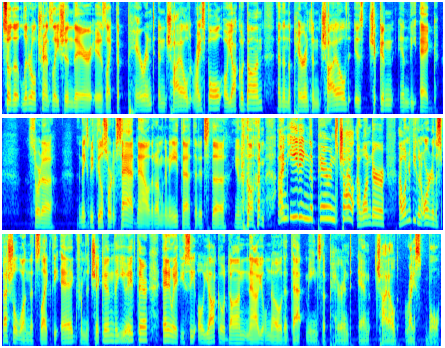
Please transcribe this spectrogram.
So the literal translation there is like the parent and child rice bowl, oyakodon, and then the parent and child is chicken and the egg. Sort of it makes me feel sort of sad now that I'm going to eat that that it's the, you know, I'm I'm eating the parent's child. I wonder I wonder if you can order the special one that's like the egg from the chicken that you ate there. Anyway, if you see oyakodon, now you'll know that that means the parent and child rice bowl.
